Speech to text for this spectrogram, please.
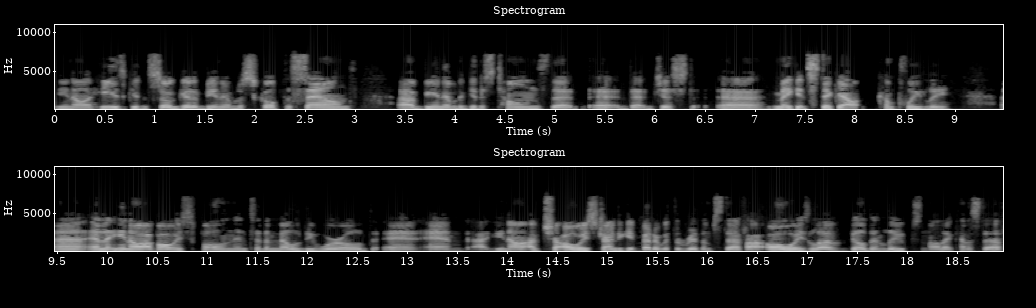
You know, he's getting so good at being able to sculpt the sound uh, being able to get us tones that uh, that just uh, make it stick out completely. Uh, and you know, I've always fallen into the melody world, and and uh, you know, I'm tr- always trying to get better with the rhythm stuff. I always love building loops and all that kind of stuff.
